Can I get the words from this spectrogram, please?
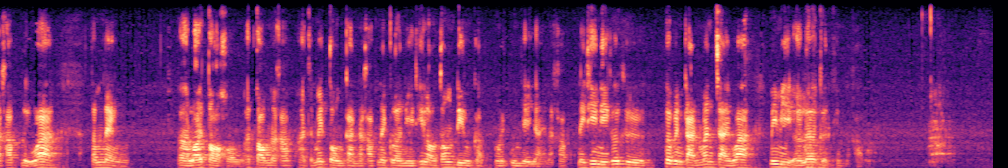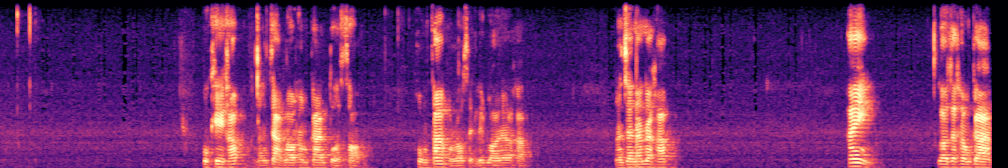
นะครับ หรือว่าตำแหน่งรอยต่อของอะตอมนะครับ อาจจะไม่ตรงกันนะครับ ในกรณีที่เราต้องดีลกับโมเลกุลใหญ่ ๆ นะครับ ในที่นี้ก็คือเพื่อเป็นการมั่นใจว่าไม่มีเออร์เลอร์เกิดขึ้นนะครับ โอเคครับ หลังจากเราทำการตรวจสอบโครงสร้างของเราเสร็จเรียบร้อยแล้วครับ หลังจากนั้นนะครับ ให้เราจะทำการ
